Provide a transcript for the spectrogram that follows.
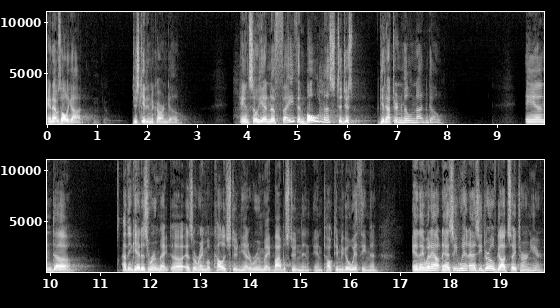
And that was all he got. Just get in the car and go. And so he had enough faith and boldness to just get out there in the middle of the night and go. And uh, I think he had his roommate, uh, as a Rhema college student, he had a roommate, Bible student, and, and talked him to go with him. And, and they went out, and as he went, as he drove, God say, Turn here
